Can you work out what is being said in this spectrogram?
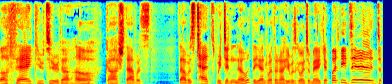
Oh, thank you, Tuna. Oh, gosh, that was that was tense. We didn't know at the end whether or not he was going to make it, but he did.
